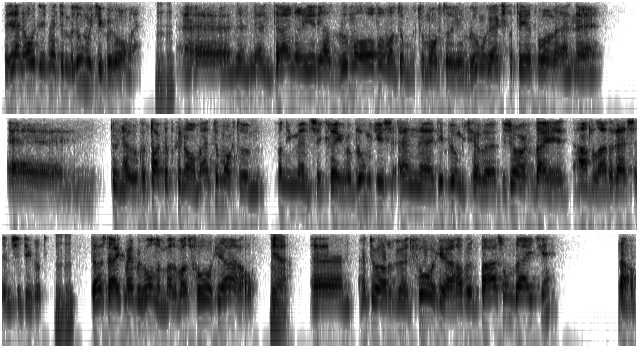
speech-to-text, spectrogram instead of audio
We zijn ooit eens met een bloemetje begonnen. Mm -hmm. uh, een, een tuinder hier die had bloemen over, want toen, toen mochten er geen bloemen geëxporteerd worden. En toen hebben we contact opgenomen en toen mochten we van die mensen kregen we bloemetjes. En die bloemetjes hebben we bezorgd bij een aantal adressen in Sint-Hubert. -hmm. Daar is het eigenlijk mee begonnen, maar dat was vorig jaar al. Ja. Uh, en toen hadden we het vorig jaar hadden we een paasontbijtje. Nou,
